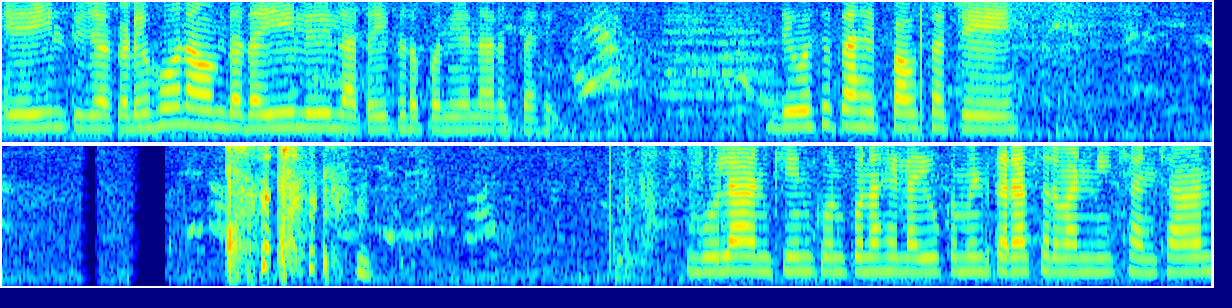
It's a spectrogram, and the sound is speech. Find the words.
येईल तुझ्याकडे. हो ना ओम दादा येईल येईल. आता इकडं पण येणारच आहे. दिवसच आहेत पावसाचे. बोला आणखीन कोण कोण आहे लाईव्ह कमेंट करा सर्वांनी. छान छान.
